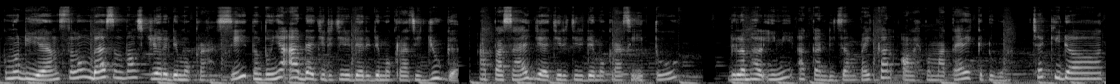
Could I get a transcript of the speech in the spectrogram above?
Kemudian, setelah membahas tentang sejarah demokrasi, tentunya ada ciri-ciri dari demokrasi juga. Apa saja ciri-ciri demokrasi itu? Dalam hal ini akan disampaikan oleh pemateri kedua. Cekidot.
